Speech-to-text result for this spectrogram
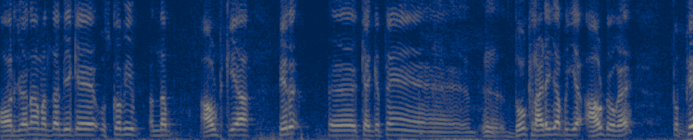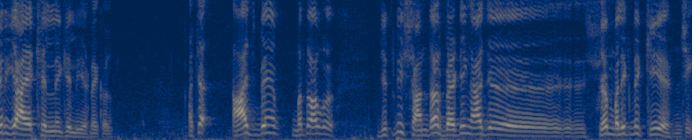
और जो है ना मतलब ये कि उसको भी मतलब आउट किया फिर क्या कहते हैं हम्म। दो खिलाड़ी जब ये आउट हो गए तो फिर ये आए खेलने के लिए बिल्कुल अच्छा आज मैं मतलब जितनी शानदार बैटिंग आज शेब मलिक ने की है जी।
